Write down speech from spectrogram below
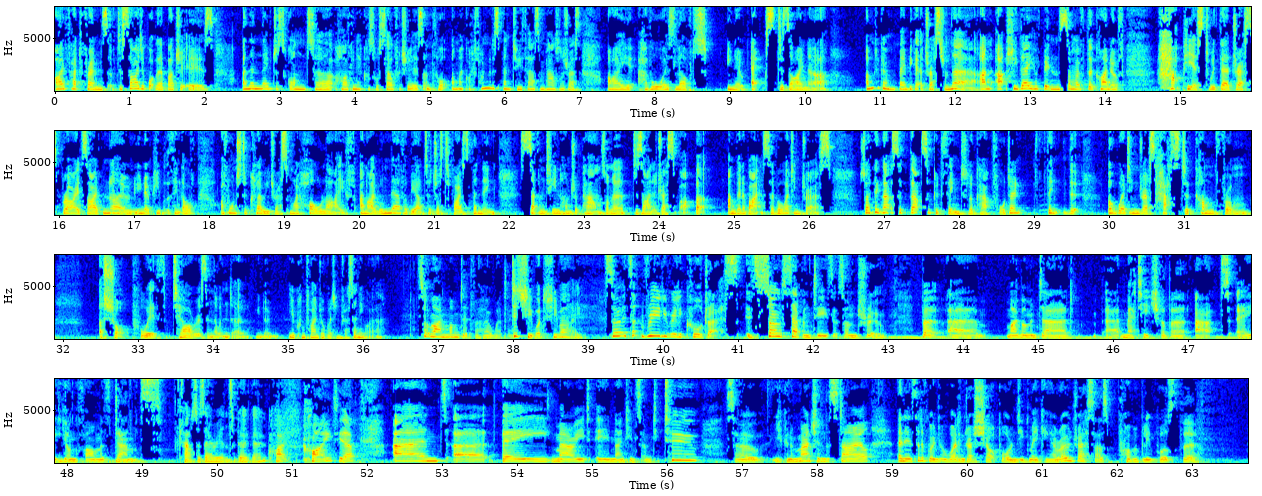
I've had friends that have decided what their budget is, and then they've just gone to Harvey Nichols or Selfridges and thought, oh my god, if I'm going to spend two thousand pounds on a dress, I have always loved you know X designer. I'm going to go maybe get a dress from there. And actually, they have been some of the kind of happiest with their dress brides I've known. You know, people that think, oh, I've wanted a Chloe dress my whole life and I will never be able to justify spending £1,700 on a designer dress, but, but I'm going to buy it instead of a wedding dress. So I think that's a, that's a good thing to look out for. Don't think that a wedding dress has to come from a shop with tiaras in the window. You know, you can find your wedding dress anywhere. That's what my mum did for her wedding. Did she? What did she buy? So it's a really, really cool dress. It's so 70s, it's untrue. But um, my mum and dad uh, met each other at a young farmer's dance. Cow cesareans a go go. Quite, quite, yeah. And uh, they married in 1972. So you can imagine the style. And instead of going to a wedding dress shop or indeed making her own dress, as probably was the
